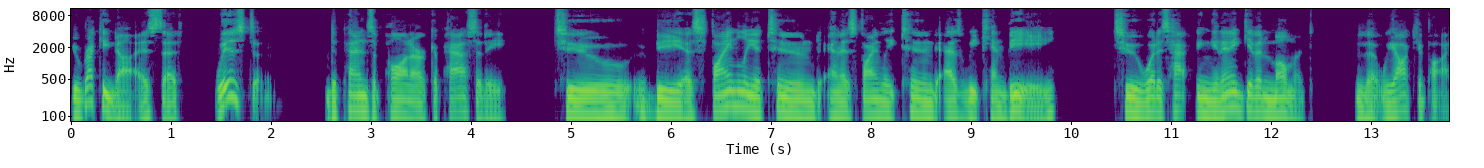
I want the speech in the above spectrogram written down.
you recognize that wisdom depends upon our capacity to be as finely attuned and as finely tuned as we can be to what is happening in any given moment that we occupy.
